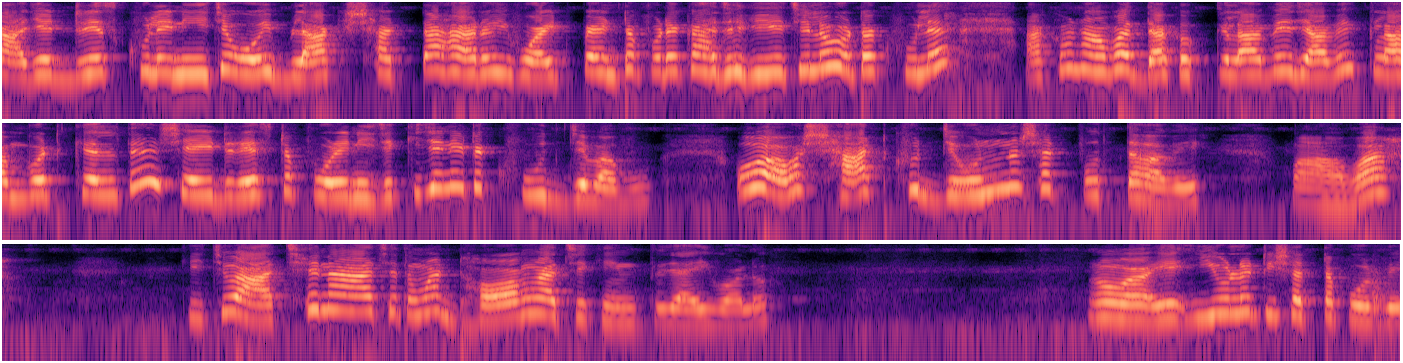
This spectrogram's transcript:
কাজের ড্রেস খুলে নিয়েছে। ওই ব্ল্যাক শার্টটা আর ওই হোয়াইট প্যান্টটা পরে কাজে গিয়েছিল, ওটা খুলে। এখন আবার দেখো ক্লাবে যাবে ক্লাব বোর্ড খেলতে, সেই ড্রেসটা পরে নিয়েছে। কী জানি এটা খুঁজছে বাবু। ও আবার শার্ট খুঁজছে, অন্য শার্ট পরতে হবে। বাবা, কিছু আছে না আছে? তোমার ঢং আছে কিন্তু, যাই বলো। ও ইয়েলো টি শার্টটা পরবে।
